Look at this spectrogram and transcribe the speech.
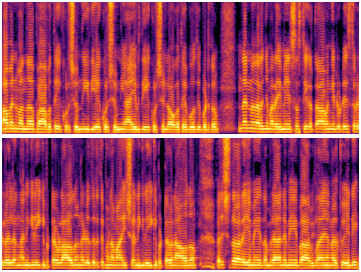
അവൻ വന്ന് പാപത്തെക്കുറിച്ചും നീതിയെക്കുറിച്ചും ന്യായവിധിയെക്കുറിച്ചും ലോകത്തെ ബോധ്യപ്പെടുത്തും. നന്മ നിറഞ്ഞ മറിയമേ സൃഷ്ടികർത്താവ് അങ്ങയുടെ സ്ത്രീകളിൽ അങ്ങ് അനുഗ്രഹിക്കപ്പെട്ടവളാകുന്നു. അങ്ങയുടെ ഉദരത്തിൽ ഈശ്വരൻ ഈശോ അനുഗ്രഹിക്കപ്പെട്ടവനാകുന്നു. പരിശുദ്ധ പറയുമേ തമ്പുരാനമേ പാപികളായ ഞങ്ങൾക്ക് വേണ്ടി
